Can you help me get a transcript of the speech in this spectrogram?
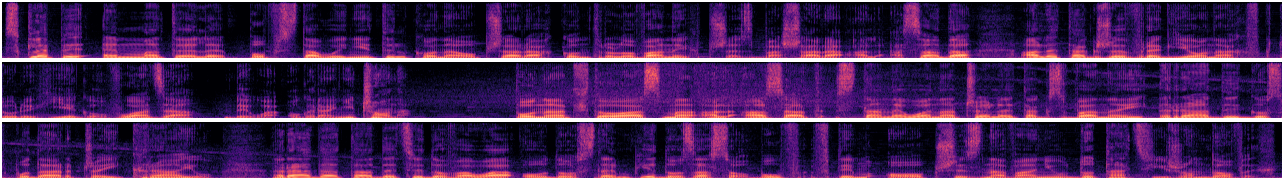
Sklepy Emmatel powstały nie tylko na obszarach kontrolowanych przez Bashara al-Assada, ale także w regionach, w których jego władza była ograniczona. Ponadto Asma al-Assad stanęła na czele tzw. Rady Gospodarczej kraju. Rada ta decydowała o dostępie do zasobów, w tym o przyznawaniu dotacji rządowych.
